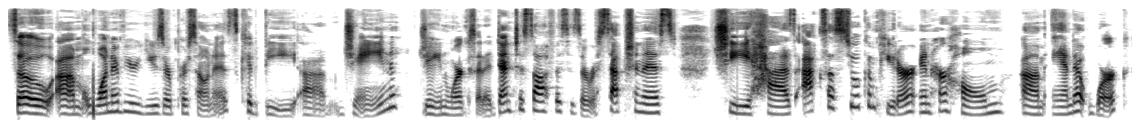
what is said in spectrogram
So um, one of your user personas could be um, Jane. Jane works at a dentist's office as a receptionist. She has access to a computer in her home um, and at work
